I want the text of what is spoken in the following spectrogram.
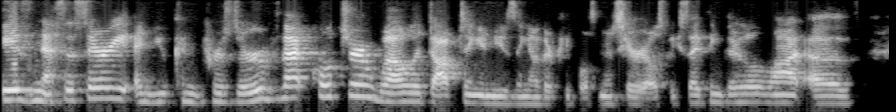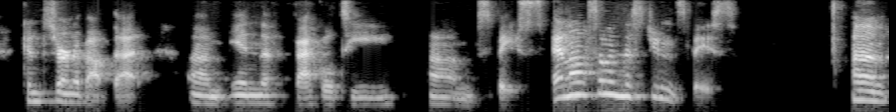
is necessary and you can preserve that culture while adopting and using other people's materials because I think there's a lot of concern about that um, in the faculty um, space and also in the student space. Um,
